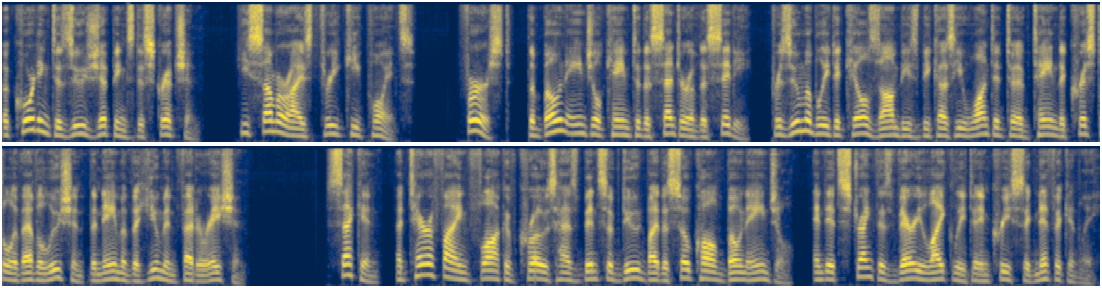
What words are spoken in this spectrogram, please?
According to Zhu Zhiping's description, he summarized three key points. First, the Bone Angel came to the center of the city, presumably to kill zombies because he wanted to obtain the Crystal of Evolution, the name of the Human Federation. Second, a terrifying flock of crows has been subdued by the so-called Bone Angel, and its strength is very likely to increase significantly.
